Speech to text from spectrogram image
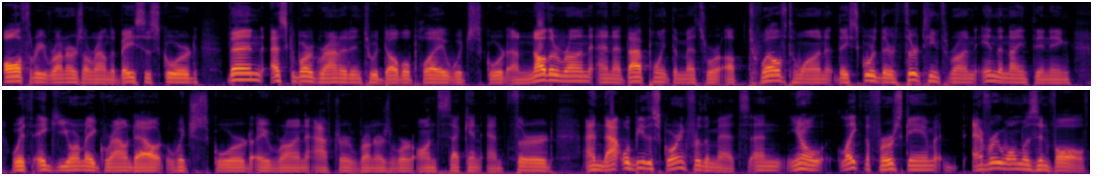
all three runners around the bases scored. Then Escobar grounded into a double play, which scored another run, and at that point, the Mets were up 12 to 1. They scored their 13th run in the ninth inning with a Guillorme ground out, which scored a run after runners were on second and third. And that would be the scoring for the Mets. And, you know, like the first game, everyone was involved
